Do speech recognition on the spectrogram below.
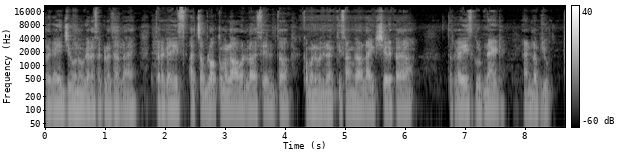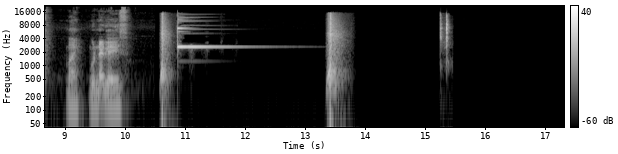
तर काही जेवण वगैरे सगळं झालं आहे तर काही आजचा ब्लॉग तुम्हाला आवडला असेल तर कमेंटमध्ये नक्की सांगा लाईक शेअर करा. तर guys good night and love you bye good night guys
